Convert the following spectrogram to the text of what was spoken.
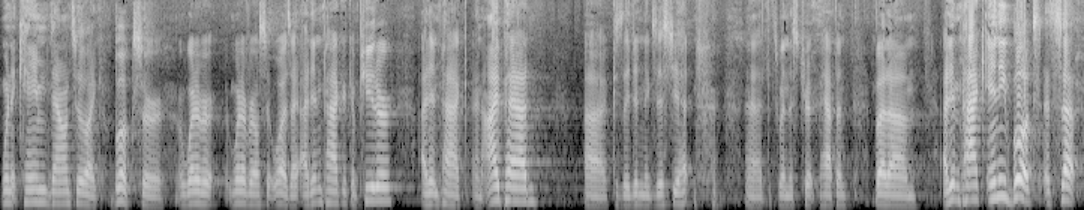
when it came down to like books or, or whatever, whatever else it was, I, I didn't pack a computer. I didn't pack an iPad because uh, they didn't exist yet. uh, that's when this trip happened. But um, I didn't pack any books except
